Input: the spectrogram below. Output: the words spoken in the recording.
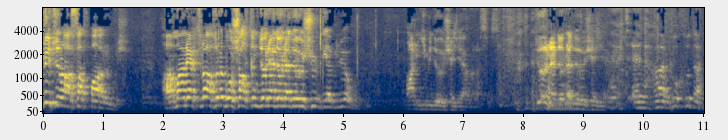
bütün asap bağırmış. Aman etrafını boşaltın döne döne dövüşür diye biliyor musun? Ali gibi dövüşeceğim anasını satayım. Döne döne dövüşeceğim. Evet, el harbu hudat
